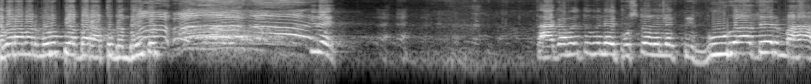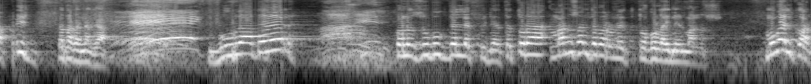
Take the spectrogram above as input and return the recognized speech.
এবার আমার মুরব্বী আব্বার হাতুটান দেখি তো। কি আগামী তুমি এই পোস্টারে লিখবি বুড়াদের মাহফিল। কথা কয় গা? বুড়াদের কোন যুবকদের লিখবি না। তো তোরা মানুষ আনতে পারো না তোকে লাইনের মানুষ। মোবাইল কর।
